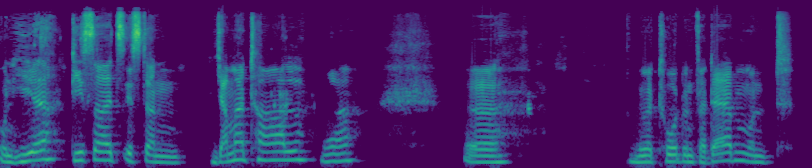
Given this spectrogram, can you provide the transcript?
Und hier diesseits ist dann Jammertal, ja, äh, nur Tod und Verderben und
